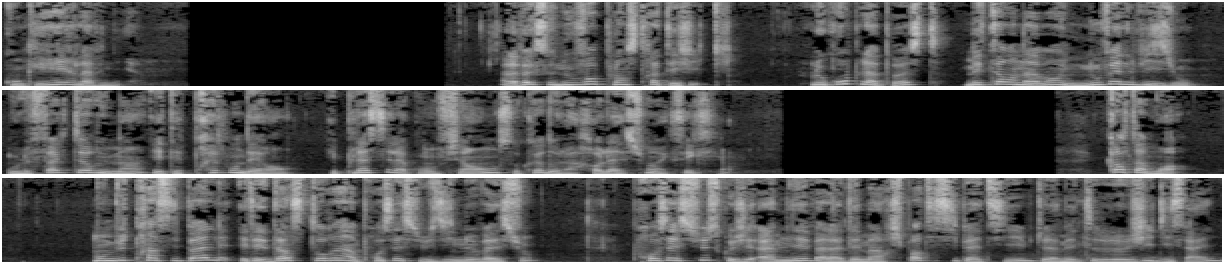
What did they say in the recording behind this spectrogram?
conquérir l'avenir. Avec ce nouveau plan stratégique, le groupe La Poste mettait en avant une nouvelle vision où le facteur humain était prépondérant et placer la confiance au cœur de la relation avec ses clients. Quant à moi, mon but principal était d'instaurer un processus d'innovation, processus que j'ai amené vers la démarche participative de la méthodologie design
